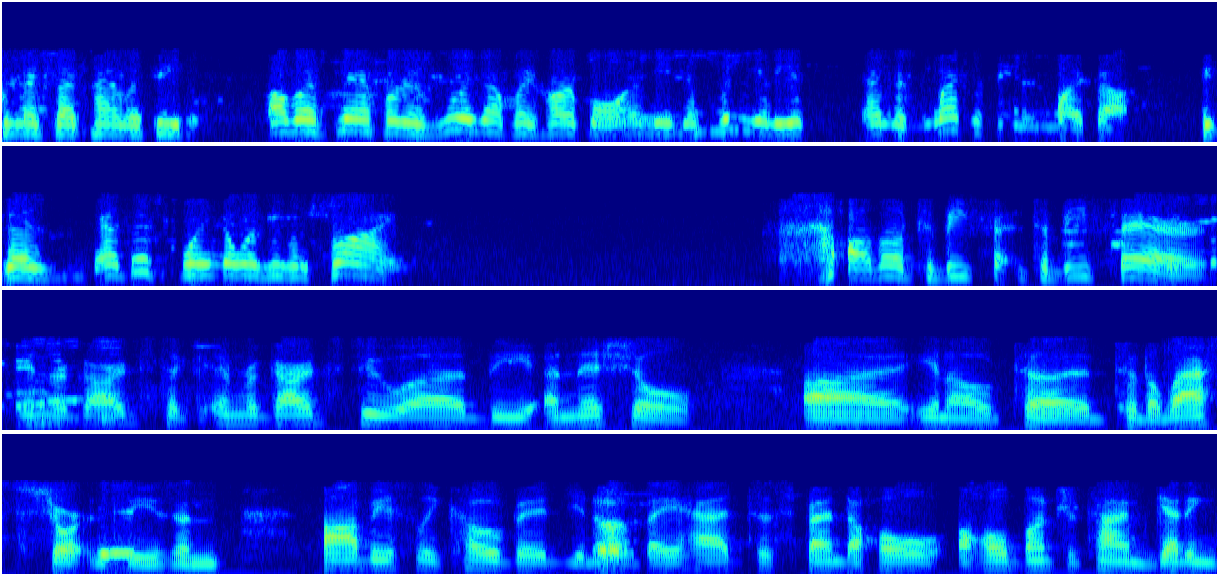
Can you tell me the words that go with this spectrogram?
to miss that time of season. Unless Manfred is really going to play hardball and be a complete idiot and just let the season wipe out. Because at this point, no one's even trying. Although to be to be fair, in regards to in regards to uh, the initial, uh, you know, to to the last shortened season, obviously COVID, you know, they had to spend a whole a whole bunch of time getting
